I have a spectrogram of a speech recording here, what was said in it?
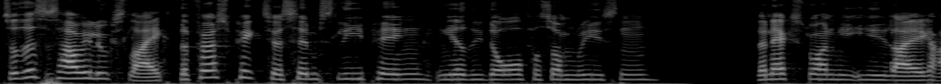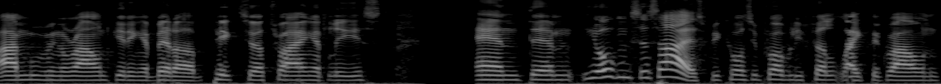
So this is how he looks like. The first picture is him sleeping near the door for some reason. The next one, he, he like, I'm moving around, getting a better picture, trying at least. And um, he opens his eyes because he probably felt like the ground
